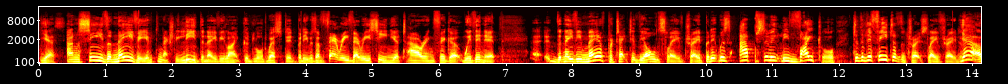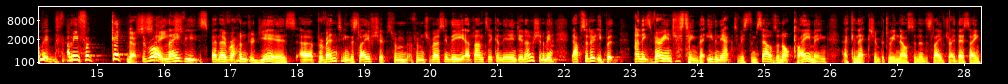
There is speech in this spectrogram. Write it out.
Yes. And C, the Navy, he didn't actually lead the Navy like good Lord West did, but he was a very, very senior, towering figure within it. Uh, the Navy may have protected the old slave trade, but it was absolutely vital to the defeat of the tra- slave traders. Yeah, I mean, I mean, for goodness The Royal sakes. Navy spent over 100 years uh, preventing the slave ships from, from traversing the Atlantic and the Indian Ocean. I mean, yeah. absolutely. But And it's very interesting that even the activists themselves are not claiming a connection between Nelson and the slave trade. They're saying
